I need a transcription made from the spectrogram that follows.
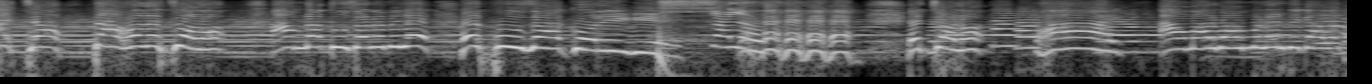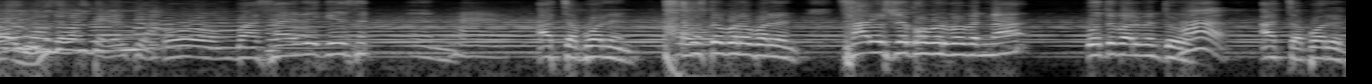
আচ্ছা তাহলে চলো। আমরা দুজনে মিলে এ পূজা করি গিয়ে। চলো। এ চলো। ভাই আমার ব্রাহ্মণের দিকে আমাকে নজর দেন ও বাসায় রেখেছেন আচ্ছা বলেন। মুখস্থ করে পড়েন স্যার এসে খবর পাবেন না? করতে পারবেন তো? হ্যাঁ। আচ্ছা পড়েন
